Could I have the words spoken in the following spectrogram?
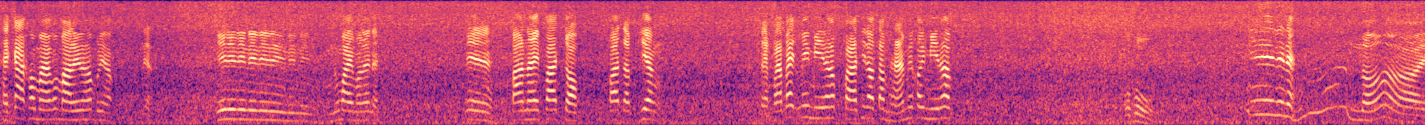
ใครกล้าเข้ามาก็มาเลยนะครับเนี่ครับเนี่ยนี่นี่นี่นี่นี่นี่นี่น้องใบมาเลยเนี่ยนี่ปลาในปลาจอกปลาตะเพียง แต่ปลาแป๊ดไม่มีนะครับ ปลาที่เราตามหาไม่ค่อยมีนะครับ โอ้โหนี่นี่นี่น้อย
